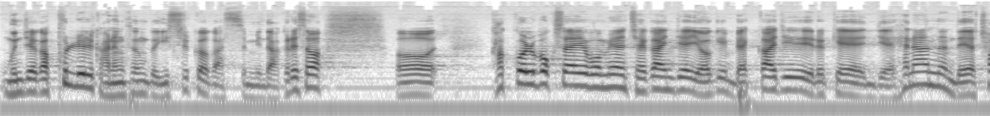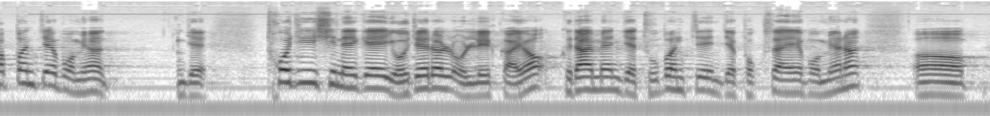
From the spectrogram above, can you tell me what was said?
문제가 풀릴 가능성도 있을 것 같습니다. 그래서 어 각골복사에 보면 제가 이제 여기 몇 가지 이렇게 이제 해놨는데요. 첫 번째 보면 이제 토지 신에게 요제를 올릴까요? 그 다음에 이제 두 번째 이제 복사해 보면은 어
